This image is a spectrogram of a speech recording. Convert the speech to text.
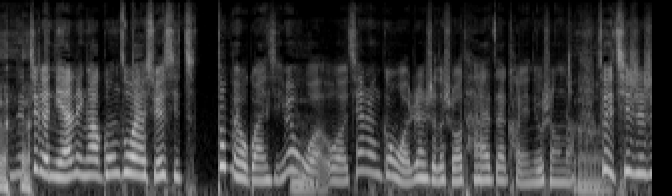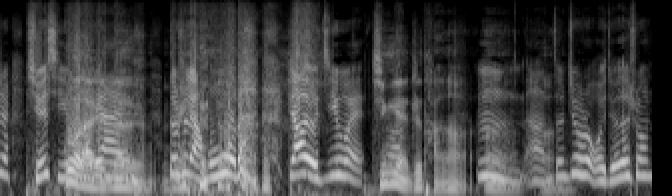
那这个年龄啊，工作呀，学习都没有关系。因为我我先生跟我认识的时候，他还在考研究生呢，所以其实是学习和恋爱都是两不误的。只要有机会，经验之谈哈。嗯啊，就就是我觉得说，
